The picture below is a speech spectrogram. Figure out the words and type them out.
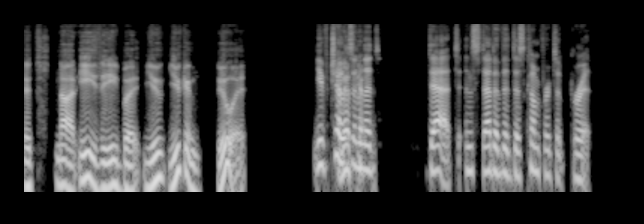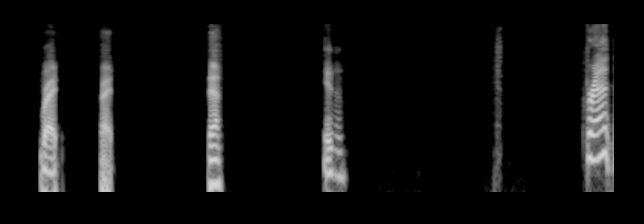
It's not easy, but you, you can do it. you've chosen the debt instead of the discomforts of grit. right. Right. Yeah. Yeah. Brent,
